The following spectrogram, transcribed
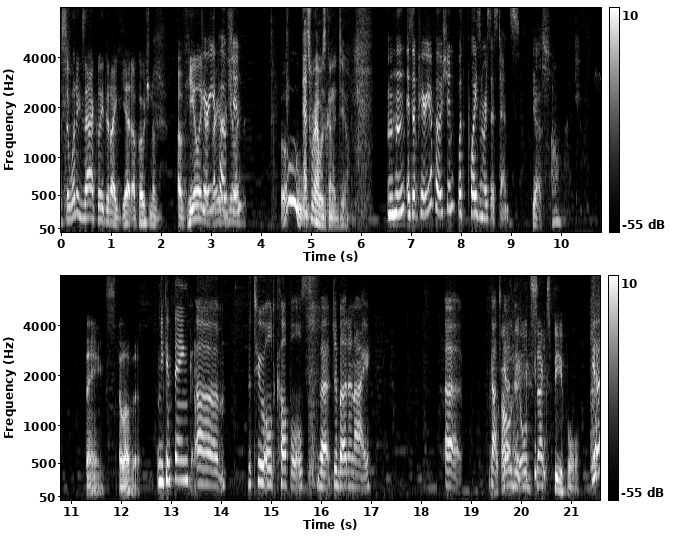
So what exactly did I get? A potion of of healing? or Superior greater potion. healing? Ooh, That's what I was gonna do. Mm-hmm. It's a superior potion with poison resistance. yes. oh my. Thanks. I love it. You can thank um, the two old couples that Jabud and I uh, got together. Oh, the old sex people. yeah.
